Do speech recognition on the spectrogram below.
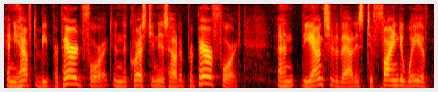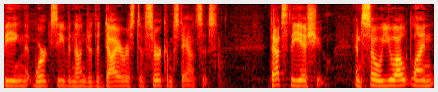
and you have to be prepared for it. And the question is how to prepare for it. And the answer to that is to find a way of being that works even under the direst of circumstances. That's the issue. And so you outline,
